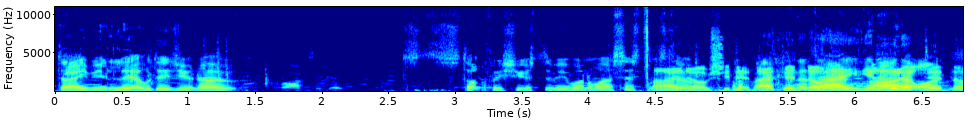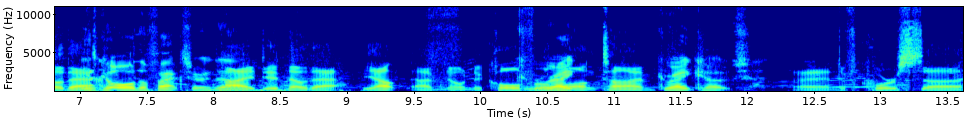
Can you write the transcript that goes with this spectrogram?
Damien, little did you know. Stockfish used to be one of my assistants. I too. know she did. Back I did in the know day, that. you know I that one. did know that. He's got all the facts written down. I did know that. Yep, I've known Nicole for Great. a long time. Great coach. And of course, uh,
